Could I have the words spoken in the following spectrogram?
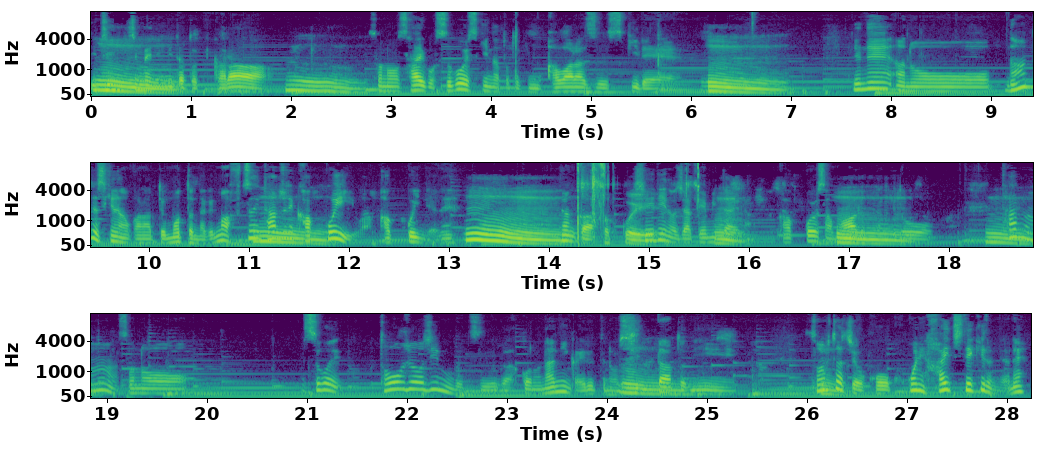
1日目に見た時から、うん。その最後すごい好きになった時も変わらず好きで、うん。でね、あのーなんで好きなのかなって思ったんだけど、まあ普通に単純にかっこいいはかっこいいんだよね。うん。なんかかっこいい。CD のジャケみたいなかっこよさもあるんだけど、うん多、分そのすごい登場人物がこの何人かいるっていうのを知った後に、その人たちをこうここに配置できるんだよね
